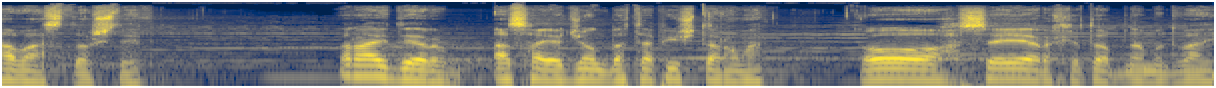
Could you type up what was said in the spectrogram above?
ҳавас доштед. Райдер аз ҳаяҷон ба тапиш даромад. Оҳ сер хитоб намуд вай.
